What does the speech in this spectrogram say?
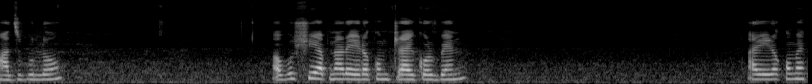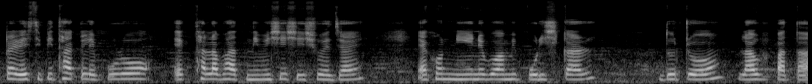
মাছগুলো। অবশ্যই আপনারা এরকম ট্রাই করবেন। আর এরকম একটা রেসিপি থাকলে পুরো এক থালা ভাত নিমেষে শেষ হয়ে যায়। এখন নিয়ে নেব আমি পরিষ্কার দুটো লাউ পাতা।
